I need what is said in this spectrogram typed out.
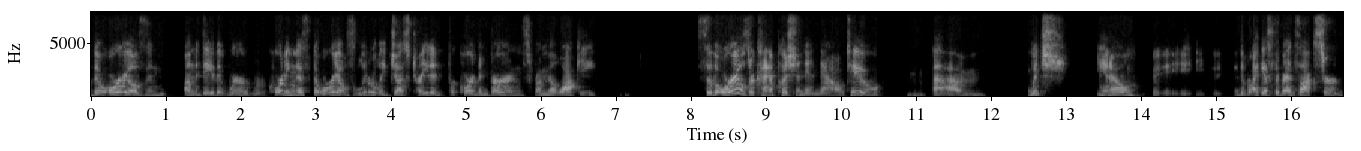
the Orioles and on the day that we're recording this, the Orioles literally just traded for Corbin Burnes from Milwaukee. So the Orioles are kind of pushing in now too, Mhm. um, which, you know, the, I guess the Red Sox are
